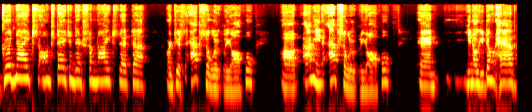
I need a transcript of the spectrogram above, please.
good nights on stage, and then some nights that uh, are just absolutely awful. Uh, I mean, absolutely awful. And you know, you don't have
